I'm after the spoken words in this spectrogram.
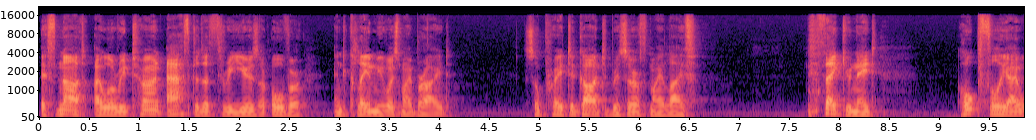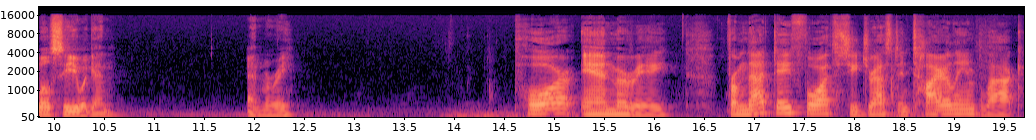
If not, I will return after the three years are over and claim you as my bride. So pray to God to preserve my life. Thank you, Nate. Hopefully, I will see you again. Anne Marie. Poor Anne Marie. From that day forth, she dressed entirely in black,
